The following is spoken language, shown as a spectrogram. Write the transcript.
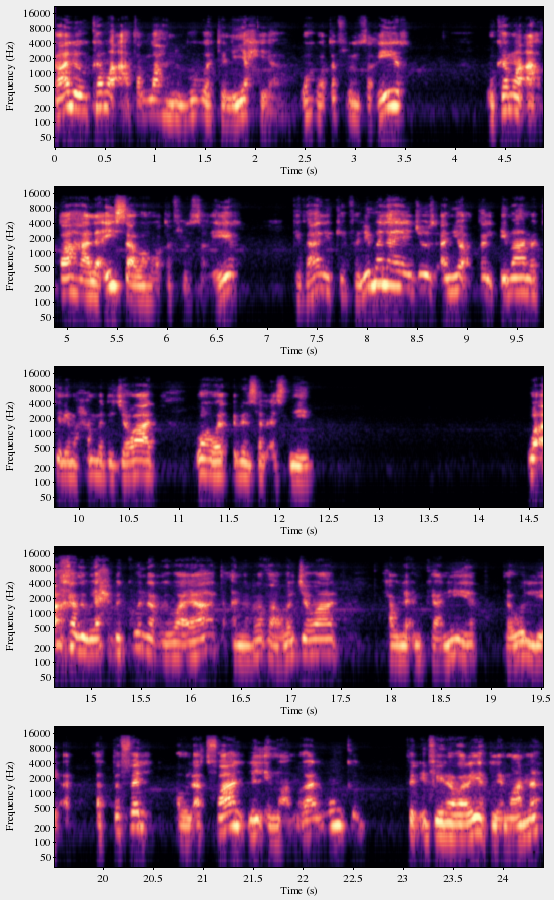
قالوا كما أعطى الله النبوة ليحيى وهو طفل صغير وكما أعطاها لعيسى وهو طفل صغير كذلك فلما لا يجوز أن يعطي الإمامة لمحمد الجواد وهو ابن سبع سنين؟ وأخذوا يحبكون الروايات عن الرضا والجواد حول إمكانية تولي الطفل أو الأطفال للإمامة قال ممكن في نظرية الإمامة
